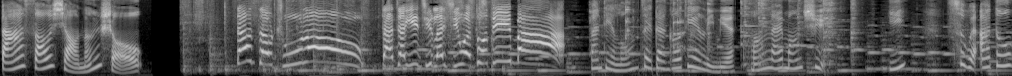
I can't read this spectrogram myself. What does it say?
打扫小能手，大扫除喽！大家一起来洗碗拖地吧。斑点龙在蛋糕店里面忙来忙去。咦，刺猬阿兜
